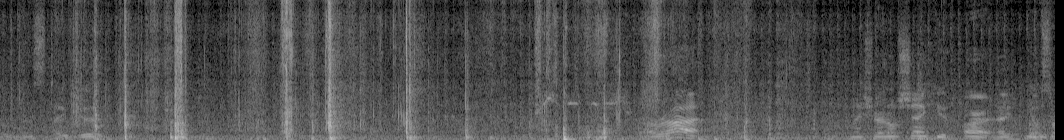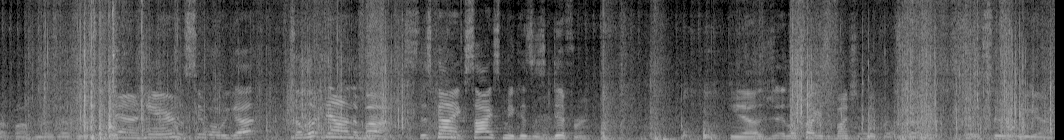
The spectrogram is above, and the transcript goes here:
Oh, this tastes good. All right. Make sure I don't shank you. All right, hey, you gonna start popping those open. Down here, let's see what we got. So look down in the box. This kind of excites me because it's different. You know, it looks like it's a bunch of different stuff. So let's see what we got.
